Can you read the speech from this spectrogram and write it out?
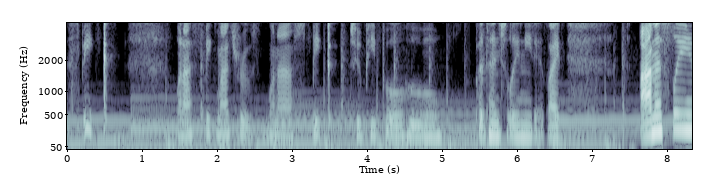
speak. When I speak my truth, when I speak to people who potentially need it. Like, honestly,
